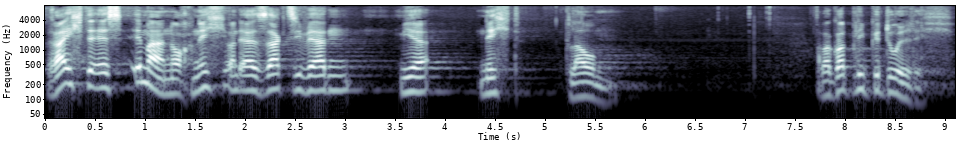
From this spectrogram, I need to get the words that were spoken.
reichte es immer noch nicht und er sagt, sie werden mir nicht glauben. Aber Gott blieb geduldig.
